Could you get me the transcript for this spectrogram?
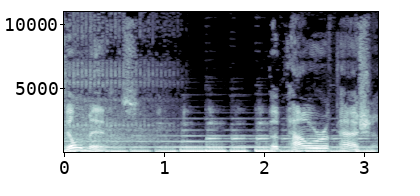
Film is The Power of Passion.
